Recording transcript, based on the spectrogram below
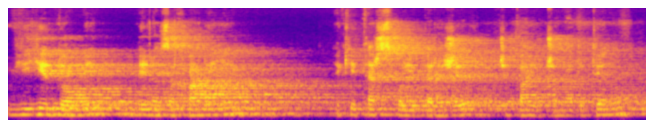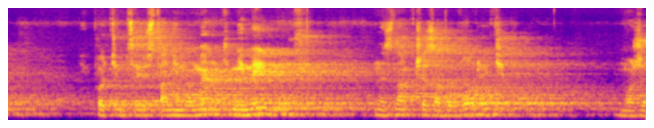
в її домі біля Захарії, який теж свої пережив, чекаючи на дитину. І потім цей останній момент німий був, не знав, чи заговорить, може,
